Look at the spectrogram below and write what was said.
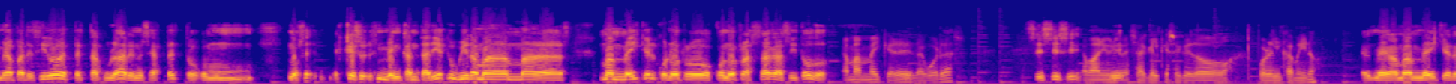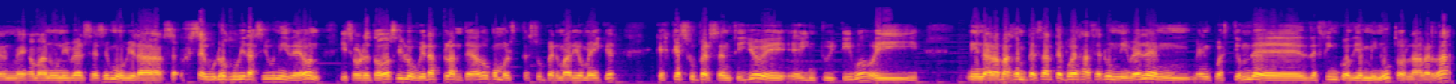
me ha parecido espectacular en ese aspecto. Como, no sé, es que me encantaría que hubiera más, más, más Maker con, otro, con otras sagas y todo. Gaman Maker, ¿eh? ¿Te acuerdas? Sí, sí, sí. Sí. Universe, aquel que se quedó por el camino. El Mega Man Maker, el Mega Man Universe ese me hubiera, se- seguro que hubiera sido un ideón. Y sobre todo si lo hubieras planteado como este Super Mario Maker, que es que es súper sencillo e, e intuitivo y, y nada más empezar te puedes hacer un nivel en, en cuestión de, de 5 o 10 minutos, la verdad.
